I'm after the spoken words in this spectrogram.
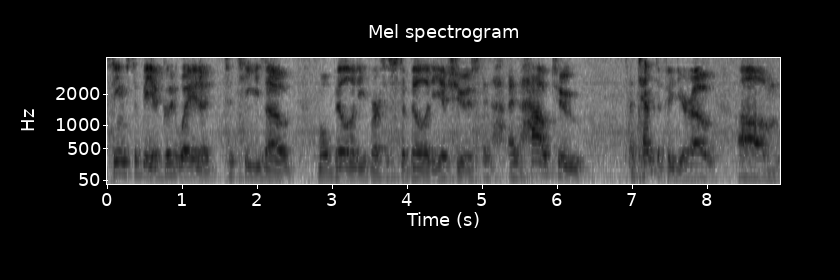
seems to be a good way to, to tease out mobility versus stability issues and, and how to attempt to figure out um,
